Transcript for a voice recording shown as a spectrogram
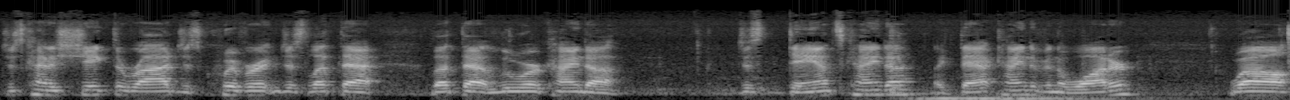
just kind of shake the rod, just quiver it, and just let that let that lure kind of just dance kind of like that kind of in the water. Well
